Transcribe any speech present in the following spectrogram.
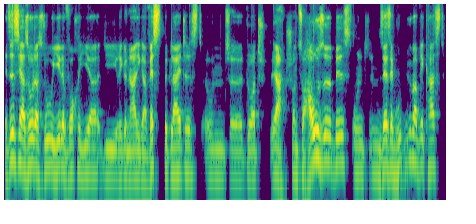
Jetzt ist es ja so, dass du jede Woche hier die Regionalliga West begleitest und äh, dort ja schon zu Hause bist und einen sehr, sehr guten Überblick hast.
